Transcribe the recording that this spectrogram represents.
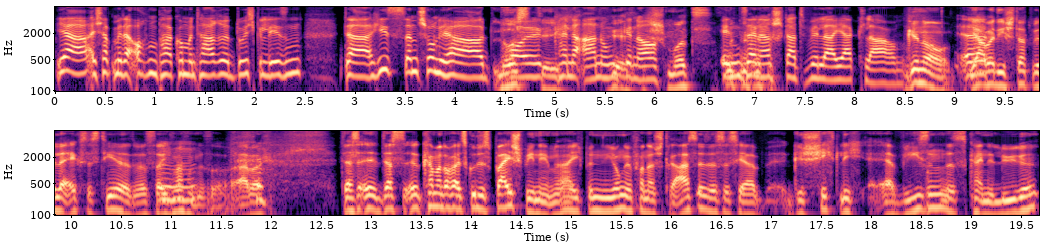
Ja, ich habe mir da auch ein paar Kommentare durchgelesen. Da hieß es dann schon, ja, voll, Lustig. keine Ahnung, genau. Schmutz. In seiner Stadtvilla, ja klar. Genau. Äh, ja, aber die Stadtvilla existiert. Was Mhm. soll ich machen? So. Aber das, äh, das äh, kann man doch als gutes Beispiel nehmen. Ne? Ich bin ein Junge von der Straße. Das ist ja geschichtlich erwiesen. Das ist keine Lüge.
